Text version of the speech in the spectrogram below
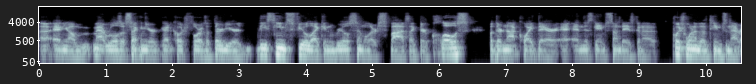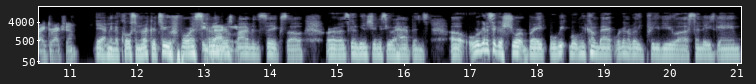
uh, and you know Matt Rhule's a second year head coach, Flores a third year. These teams feel like in real similar spots. Like they're close, but they're not quite there. A- And this game Sunday is going to push one of the teams in that right direction. Yeah, I mean they're close in record too, four and seven Exactly. versus five and six. So, or it's going to be interesting to see what happens. Uh, we're going to take a short break. When we when we come back, we're going to really preview uh, Sunday's game.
